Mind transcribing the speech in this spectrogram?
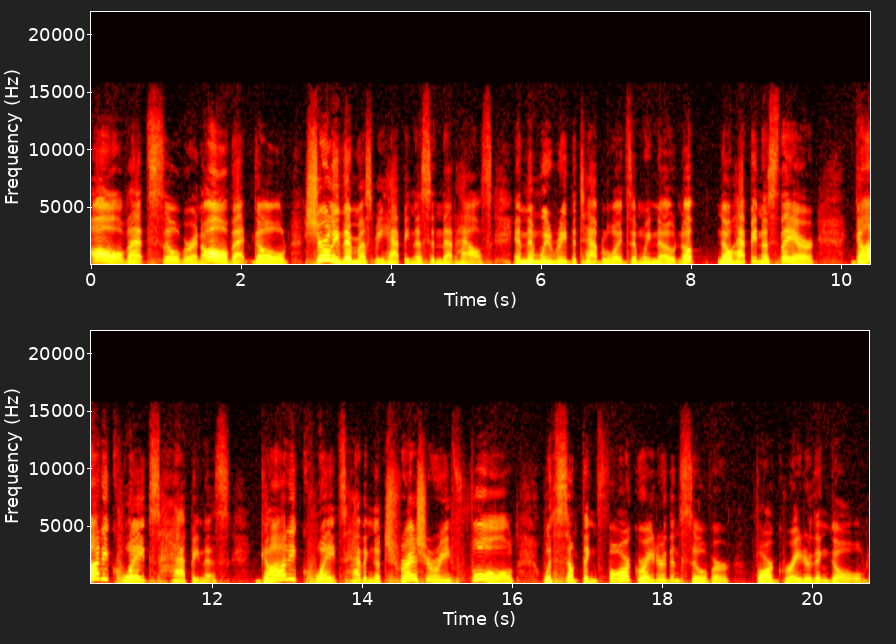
all that silver and all that gold. Surely there must be happiness in that house. And then we read the tabloids and we know, nope, no happiness there. God equates happiness. God equates having a treasury full with something far greater than silver, far greater than gold.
